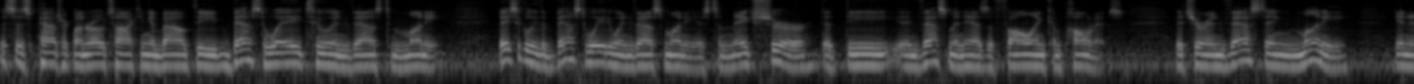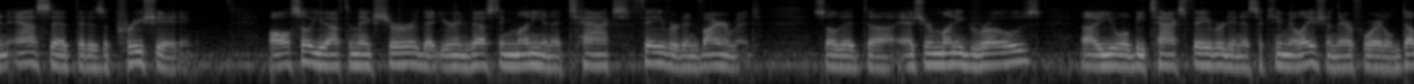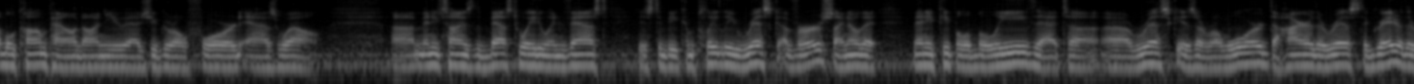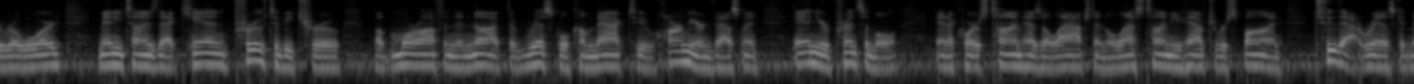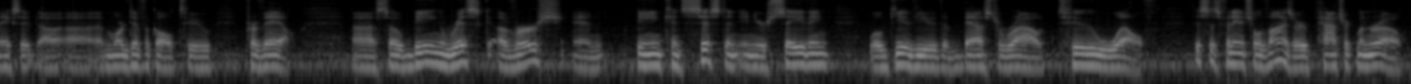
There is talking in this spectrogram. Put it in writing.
This is Patrick Munro talking about the best way to invest money. Basically, the best way to invest money is to make sure that the investment has the following components that you're investing money in an asset that is appreciating. Also, you have to make sure that you're investing money in a tax favored environment so that uh, as your money grows, uh, you will be tax favored in its accumulation. Therefore, it'll double compound on you as you grow forward as well. Uh, many times, the best way to invest is to be completely risk averse. I know that many people believe that uh, uh, risk is a reward. The higher the risk, the greater the reward. Many times that can prove to be true, but more often than not, the risk will come back to harm your investment and your principal and of course, time has elapsed, and the less time you have to respond to that risk, it makes it uh, uh, more difficult to prevail. Uh, so, being risk averse and being consistent in your saving will give you the best route to wealth. This is financial advisor Patrick Munro.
